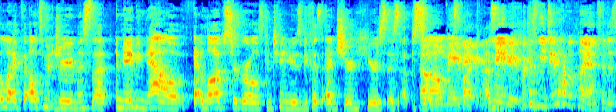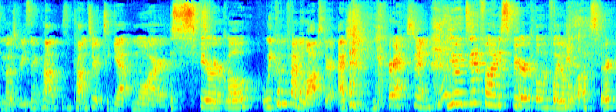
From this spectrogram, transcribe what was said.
like the ultimate dream is that maybe now Lobster Girls continues because Ed Sheeran hears this episode. Oh, maybe, maybe because we did have a plan for this most recent con- concert to get more Spherical. We couldn't find a lobster. Actually, correction. You did find a spherical inflatable lobster,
